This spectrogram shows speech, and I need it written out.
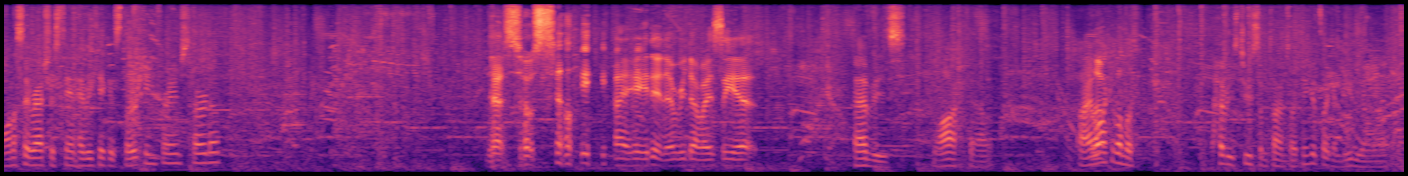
Want to say Ratchet Stand Heavy Kick is 13 frames startup. That's so silly. I hate it every time I see it. Heavies. Locked out. I Look. lock it on the heavies too sometimes. I think it's like a medium lockout.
